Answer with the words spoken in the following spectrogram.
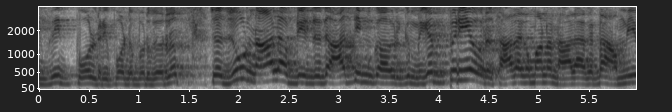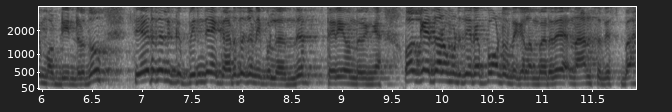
எக்ஸிட் போல் ரிப்போர்ட்டை பொறுத்தவரையிலும். ஸோ ஜூன் நாலு அப்படின்றது அதிமுகவிற்கு மிகப்பெரிய ஒரு சாதகமான நாளாக தான் அமையும் அப்படின்றதும் தேர்தலுக்கு பிந்தைய கருத்து கணிப்புல இருந்து தெரிய வந்துருங்க. ஓகே தோட முடிச்சு ரெப்போன்றது கிளம்புறது. நான் சதீஷ். பா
